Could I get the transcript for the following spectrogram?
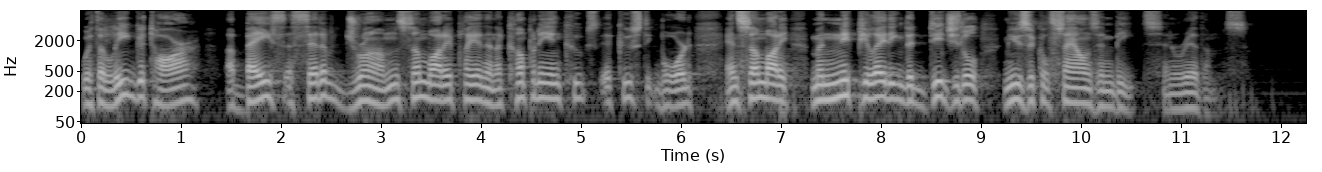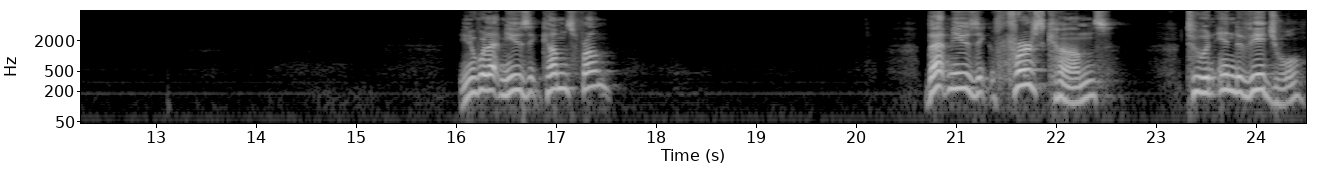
with a lead guitar a bass, a set of drums, somebody playing an accompanying acoustic board, and somebody manipulating the digital musical sounds and beats and rhythms. You know where that music comes from? That music first comes to an individual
